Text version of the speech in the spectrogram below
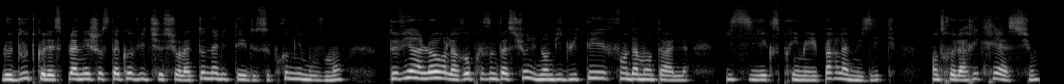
Le doute que laisse planer Shostakovich sur la tonalité de ce premier mouvement devient alors la représentation d'une ambiguïté fondamentale, ici exprimée par la musique, entre la récréation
